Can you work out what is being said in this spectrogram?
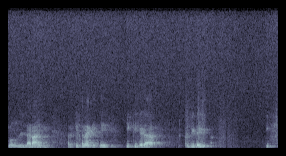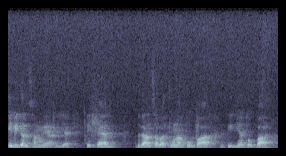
ਚੋਣ ਲੜਾਂਗੇ। ਪਰ ਕਿਤੇ ਨਾ ਕਿਤੇ ਇੱਕ ਜਿਹੜਾ, ਜਿਹੜੀ ਇੱਕ ਇਹ ਵੀ ਗੱਲ ਸਾਹਮਣੇ ਆ ਰਹੀ ਹੈ ਕਿ ਸ਼ਾਇਦ ਵਿਧਾਨ ਸਭਾ ਚੋਣਾਂ ਤੋਂ ਬਾਅਦ, ਨਤੀਜਿਆਂ ਤੋਂ ਬਾਅਦ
